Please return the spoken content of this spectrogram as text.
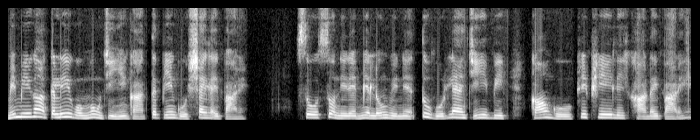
မိမိကကလေးကိုငုံကြည့်ရင်ကတက်ပြင်းကိုရှိုက်လိုက်ပါတယ်စိုးစွတ်နေတဲ့မျက်လုံးတွေနဲ့သူ့ကိုလှမ်းကြည့်ပြီးခေါင်းကိုဖြည်းဖြည်းလေးခါလိုက်ပါတယ်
